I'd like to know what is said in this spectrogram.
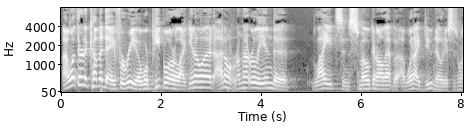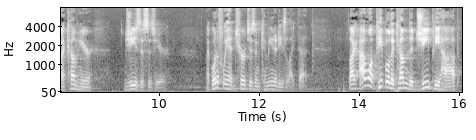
I want there to come a day for real where people are like, you know what? I don't. I'm not really into lights and smoke and all that. But what I do notice is when I come here, Jesus is here. Like, what if we had churches and communities like that? Like, I want people to come to GP Hop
